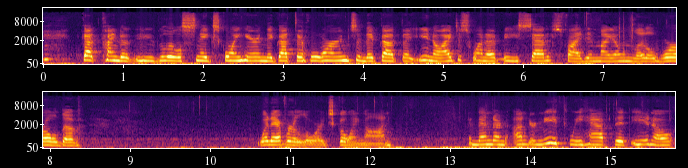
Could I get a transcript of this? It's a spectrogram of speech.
Got kind of little snakes going here, and they've got their horns, and they've got the, you know, I just want to be satisfied in my own little world of whatever Lord's going on. And then underneath, we have that, you know,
